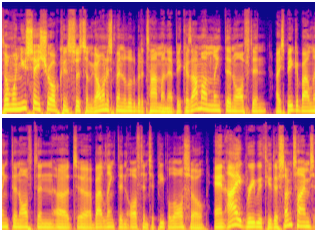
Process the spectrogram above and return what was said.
So when you say show up consistently, I want to spend a little bit of time on that because I'm on LinkedIn often. I speak about LinkedIn often uh, to, about LinkedIn often to people also, and I agree with you. There's sometimes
